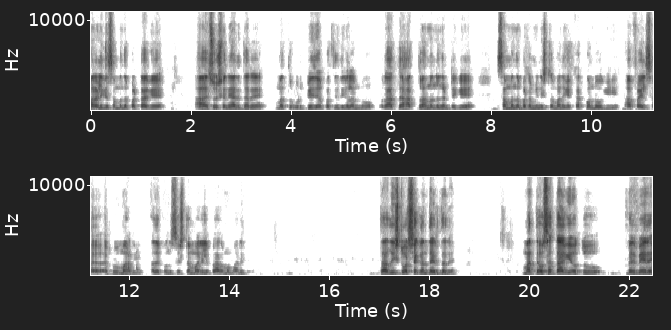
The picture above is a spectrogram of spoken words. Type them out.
ಮರಳಿಗೆ ಸಂಬಂಧಪಟ್ಟಾಗೆ ಆ ಅಸೋಸಿಯೇಷನ್ ಯಾರಿದ್ದಾರೆ ಮತ್ತು ಉಡುಪಿಯ ಪ್ರತಿನಿಧಿಗಳನ್ನು ರಾತ್ರಿ ಹತ್ತು ಹನ್ನೊಂದು ಗಂಟೆಗೆ ಸಂಬಂಧಪಟ್ಟ ಮಿನಿಸ್ಟರ್ ಮನೆಗೆ ಕರ್ಕೊಂಡು ಹೋಗಿ ಆ ಫೈಲ್ಸ್ ಅಪ್ರೂವ್ ಮಾಡಿ, ಅದಕ್ಕೊಂದು ಸಿಸ್ಟಮ್ ಮಾಡಿ ಪ್ರಾರಂಭ ಮಾಡಿದ್ರು. ಅದು ಇಷ್ಟು ವರ್ಷಕ್ಕಂತ ಇರ್ತದೆ. ಮತ್ತೆ ಹೊಸತಾಗಿ ಹೊತ್ತು ಬೇರೆ ಬೇರೆ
